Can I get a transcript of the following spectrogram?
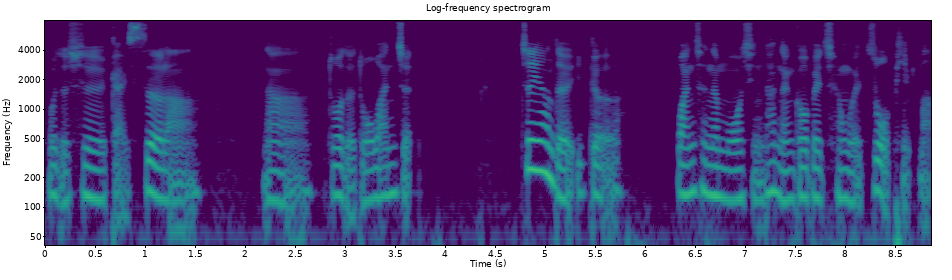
或者是改色啦，那做的多完整，这样的一个完成的模型，它能够被称为作品吗？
